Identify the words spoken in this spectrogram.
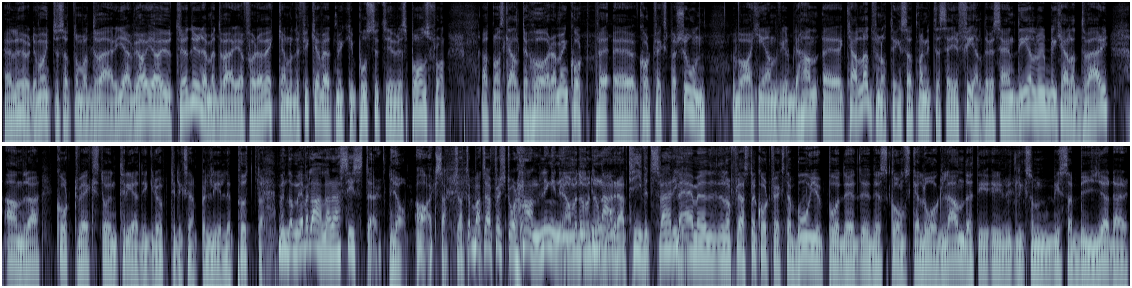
Eller hur? Det var inte så att de var dvärgar. Vi har, jag utredde ju det där med dvärgar förra veckan och det fick jag väldigt mycket positiv respons från. Att man ska alltid höra med en kort, eh, kortväxt person vad hen vill bli han, eh, kallad för någonting så att man inte säger fel. Det vill säga en del vill bli kallad dvärg, andra kortväxt och en tredje grupp till exempel lilleputtar. Men de är väl alla rasister? Ja. Ja, exakt. Så att, bara att jag förstår handlingen Ja, men i, de- i de- narrativet Sverige. Nej, men de flesta kortväxta bor ju på det, det, det skånska låglandet i, i liksom vissa byar där,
